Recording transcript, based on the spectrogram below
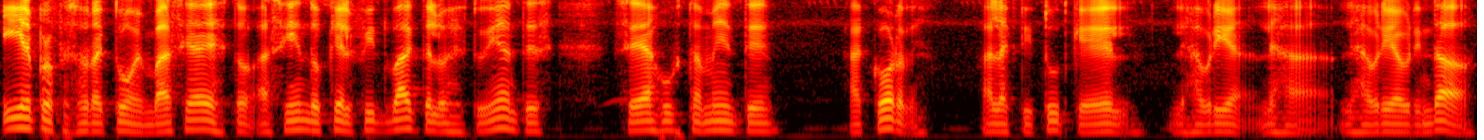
Y el profesor actuó en base a esto, haciendo que el feedback de los estudiantes sea justamente acorde a la actitud que él les habría, les, les habría brindado.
